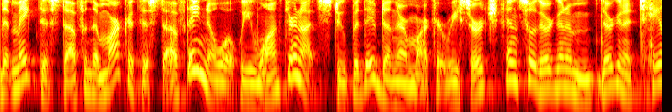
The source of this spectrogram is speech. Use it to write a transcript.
that make this stuff and that market this stuff, they know what we want. They're not stupid. They've done their market research, and so they're going to they're going to tailor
